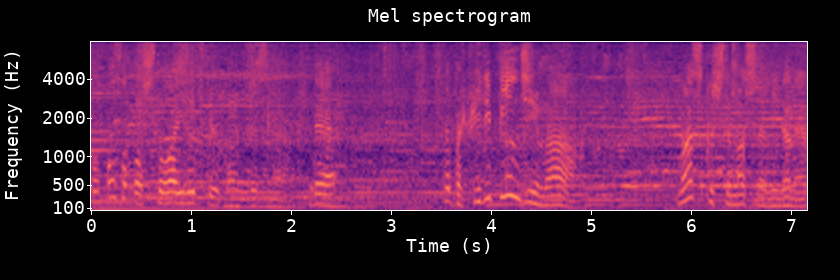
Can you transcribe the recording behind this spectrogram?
そこそこ人がいるっていう感じですね。でやっぱフィリピン人はマスクしてますねみんなね。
